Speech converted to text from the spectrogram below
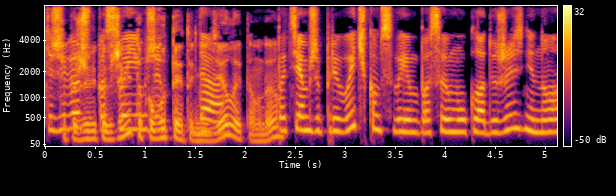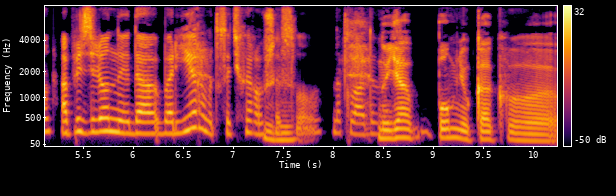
ты Типа, живешь живи по как живи, своим только же, вот это да, не делай там, да? по тем же привычкам своим, по своему укладу жизни, но определенные, да, барьеры, вот, кстати, хорошее Мгм. слово, накладывают. Но я помню, как э,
